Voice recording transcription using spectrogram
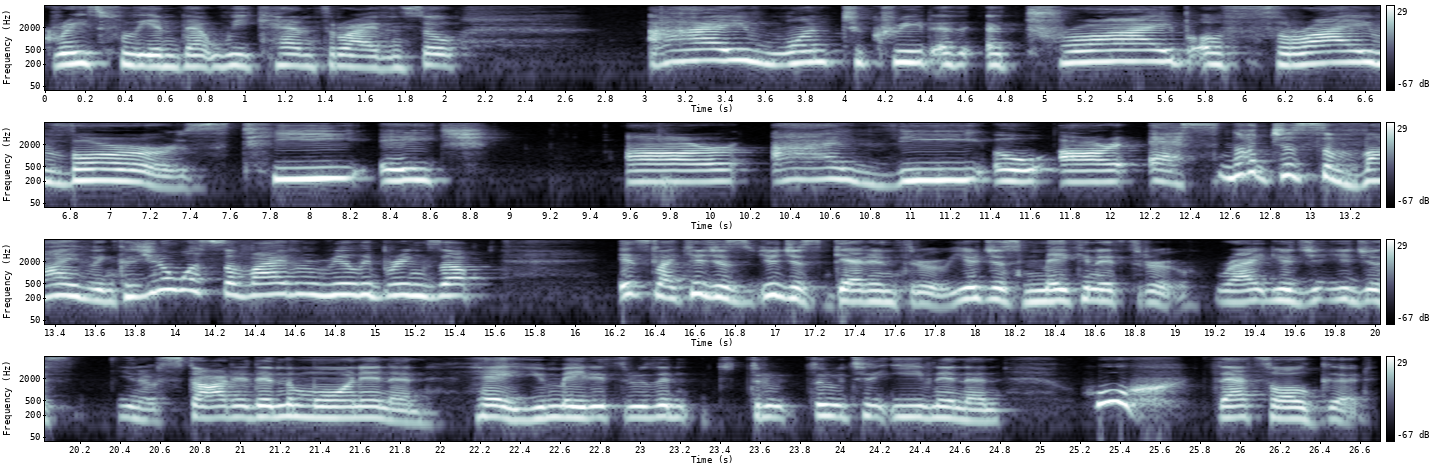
gracefully and that we can thrive. And so. I want to create a, a tribe of thrivers. T H R I V O R S. Not just surviving, because you know what surviving really brings up? It's like you're just you're just getting through. You're just making it through, right? You you just you know started in the morning and hey, you made it through the through through to the evening and whew, that's all good.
